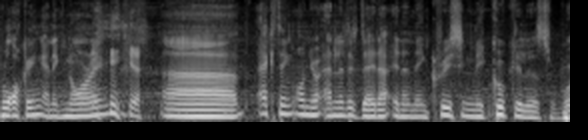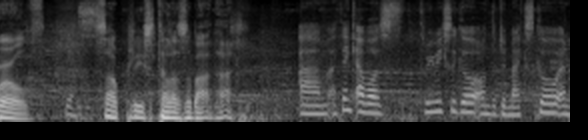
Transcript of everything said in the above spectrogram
blocking and ignoring, yeah. uh, acting on your analytics data in an increasingly cookieless world. Yes. So please tell us about that. Um, I think I was three weeks ago on the DMEXCO, and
